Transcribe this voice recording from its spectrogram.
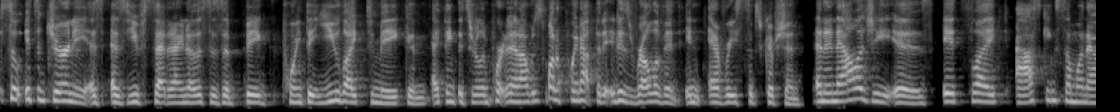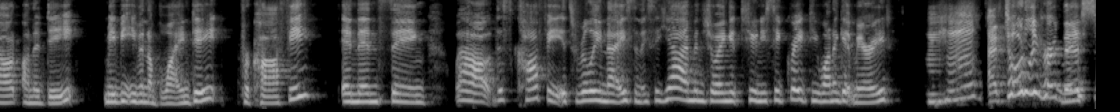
so it's a journey as as you've said and i know this is a big point that you like to make and i think it's really important and i just want to point out that it is relevant in every subscription an analogy is it's like asking someone out on a date maybe even a blind date for coffee and then saying wow this coffee it's really nice and they say yeah i'm enjoying it too and you say great do you want to get married Mm-hmm. I've totally heard this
